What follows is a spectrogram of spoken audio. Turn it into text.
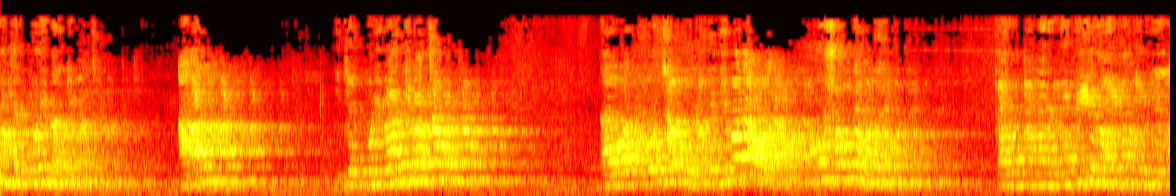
নিজের পরিবারকে বাঁচাও। আহার, নিজের পরিবারকে বাঁচাও। দাওয়াত পৌঁছাবো আমি দিব দাওয়াত কোনো সন্দেহ নেই। কারণ আমার নবী রহমতুল্লিল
